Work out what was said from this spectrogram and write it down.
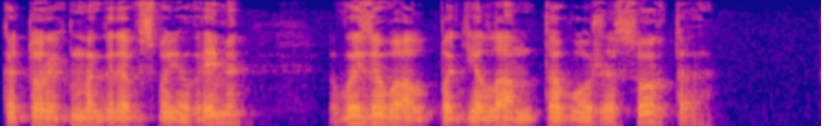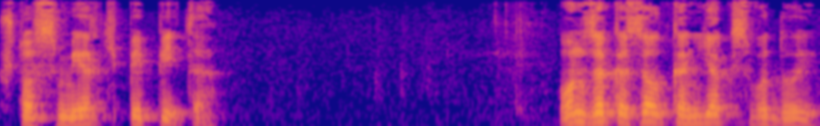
которых Мегре в свое время – вызывал по делам того же сорта, что смерть Пепита. Он заказал коньяк с водой,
